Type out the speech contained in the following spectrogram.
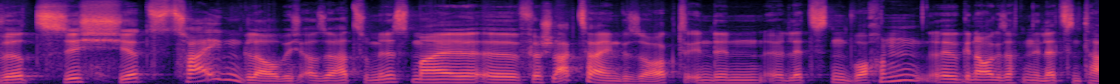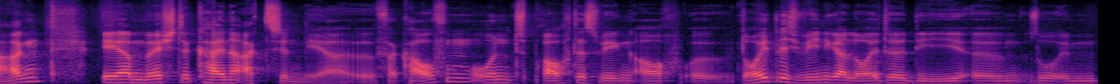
wird sich jetzt zeigen, glaube ich. Also er hat zumindest mal äh, für Schlagzeilen gesorgt in den äh, letzten Wochen, genauer gesagt in den letzten Tagen. Er möchte keine Aktien mehr verkaufen und braucht deswegen auch deutlich weniger Leute, die ähm, so im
